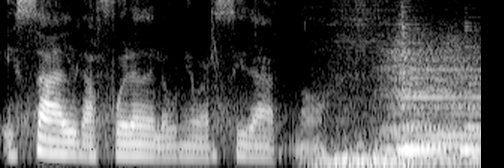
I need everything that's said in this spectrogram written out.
eh, salga fuera de la universidad. ¿no?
